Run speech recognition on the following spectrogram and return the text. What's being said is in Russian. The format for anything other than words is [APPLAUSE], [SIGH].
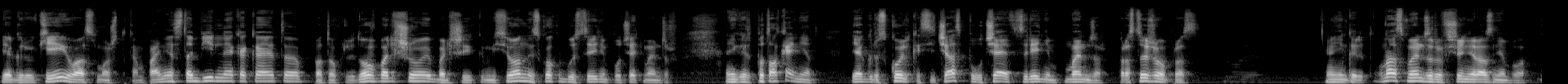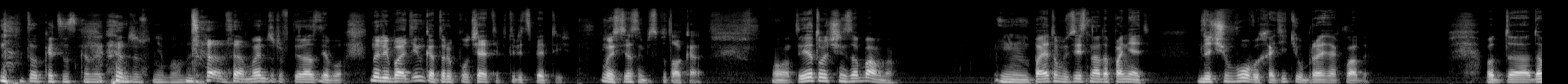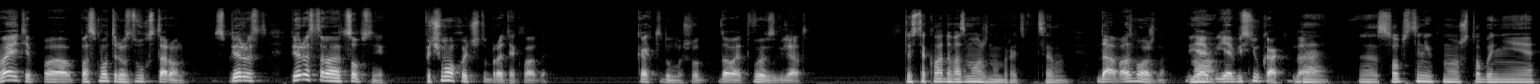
Я говорю, окей, у вас, может, компания стабильная какая-то, поток лидов большой, большие комиссионные, сколько будет в среднем получать менеджер? Они говорят, потолка нет. Я говорю, сколько сейчас получает в среднем менеджер? Простой же вопрос. Они говорят, у нас менеджеров еще ни разу не было. [LAUGHS] Только хотел сказать, менеджеров не было. Да, да, менеджеров ни разу не было. Ну, либо один, который получает типа 35 тысяч. Ну, естественно, без потолка. Вот. И это очень забавно. Поэтому здесь надо понять, для чего вы хотите убрать оклады. Вот э, давайте по посмотрим с двух сторон. С первой, первой стороны это собственник. Почему он хочет убрать оклады? Как ты думаешь? Вот давай, твой взгляд. То есть оклады возможно убрать в целом? Да, возможно. Но, я, я объясню как. Да. да. Э, собственник, ну, чтобы не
